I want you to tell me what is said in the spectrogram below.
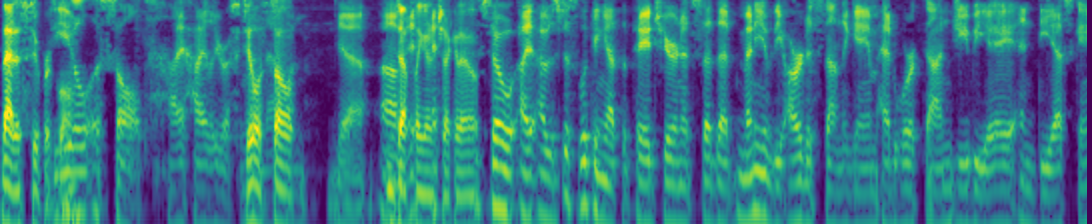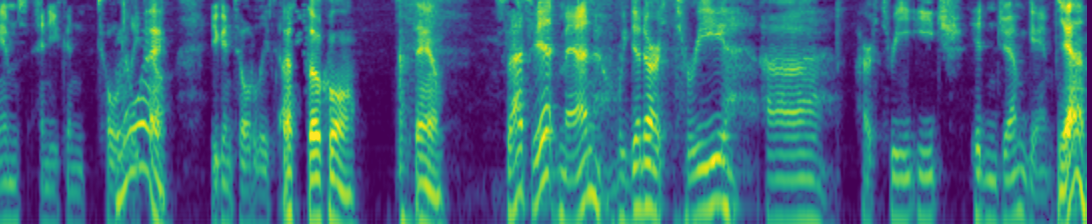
That is super Steel cool. Assault. I highly recommend Steel Assault. one. Yeah, I'm Um, definitely gonna check it out. so I, I was just looking at the page here, and it said that many of the artists on the game had worked on GBA and DS games, and you can totally way. tell. You can totally tell. That's so cool. Damn. So that's it, man. We did our three, uh, our three each hidden gem games. Yeah.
